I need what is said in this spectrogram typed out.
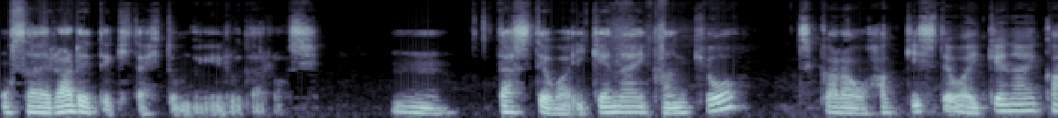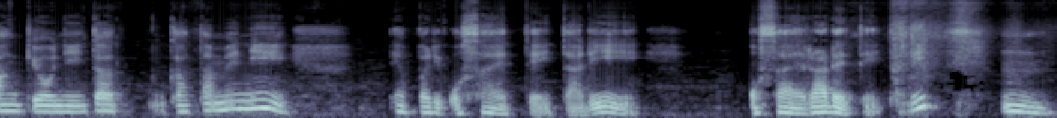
抑えられてきた人もいるだろうし、うん、出してはいけない環境、力を発揮してはいけない環境にいたがために、やっぱり抑えていたり、抑えられていたり、うん、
